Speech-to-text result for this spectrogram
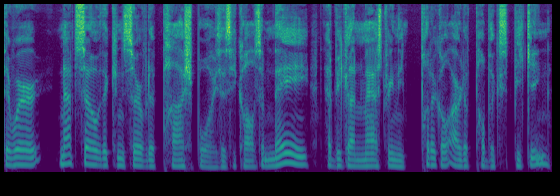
there were not so the conservative posh boys, as he calls them. They had begun mastering the political art of public speaking,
